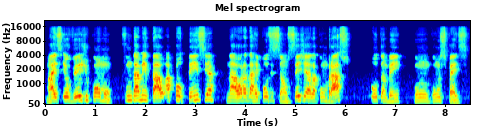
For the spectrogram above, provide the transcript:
mas eu vejo como fundamental a potência na hora da reposição, seja ela com o braço ou também com, com os pés.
